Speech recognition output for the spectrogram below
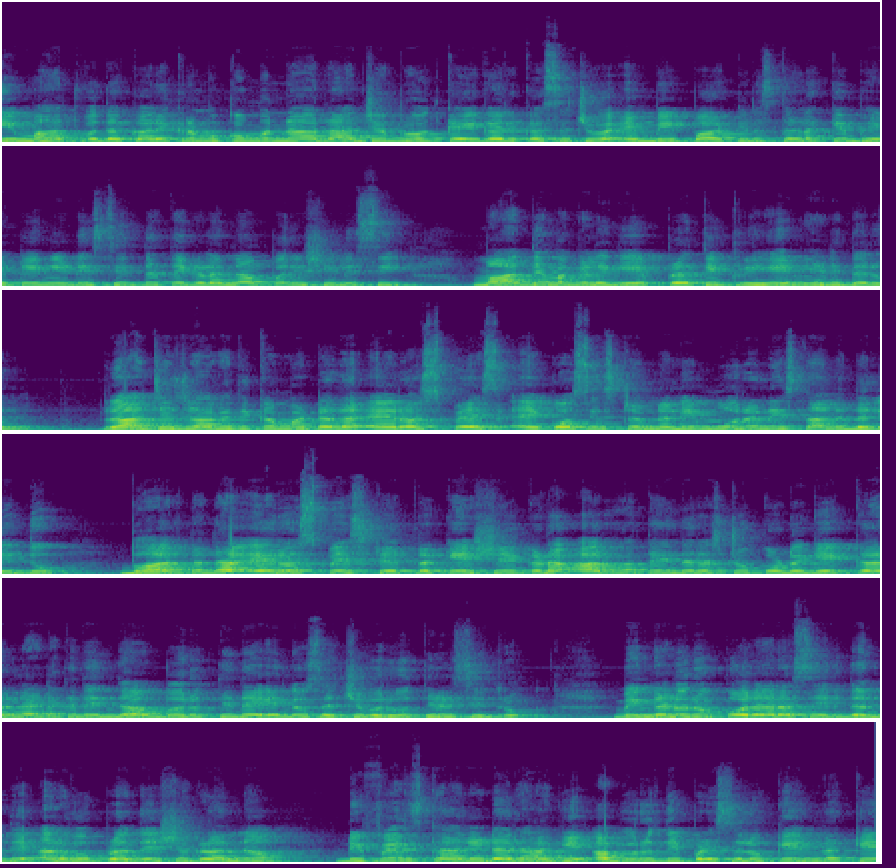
ಈ ಮಹತ್ವದ ಕಾರ್ಯಕ್ರಮಕ್ಕೂ ಮುನ್ನ ರಾಜ್ಯ ಬೃಹತ್ ಕೈಗಾರಿಕಾ ಸಚಿವ ಎಂಬಿ ಪಾಟೀಲ್ ಸ್ಥಳಕ್ಕೆ ಭೇಟಿ ನೀಡಿ ಸಿದ್ಧತೆಗಳನ್ನು ಪರಿಶೀಲಿಸಿ ಮಾಧ್ಯಮಗಳಿಗೆ ಪ್ರತಿಕ್ರಿಯೆ ನೀಡಿದರು. ರಾಜ್ಯ ಜಾಗತಿಕ ಮಟ್ಟದ ಏರೋಸ್ಪೇಸ್ ಎಕೋಸಿಸ್ಟಂನಲ್ಲಿ ಮೂರನೇ ಸ್ಥಾನದಲ್ಲಿದ್ದು, ಭಾರತದ ಏರೋಸ್ಪೇಸ್ ಕ್ಷೇತ್ರಕ್ಕೆ ಶೇಕಡ ಅರವತ್ತೈದರಷ್ಟು ಕೊಡುಗೆ ಕರ್ನಾಟಕದಿಂದ ಬರುತ್ತಿದೆ ಎಂದು ಸಚಿವರು ತಿಳಿಸಿದರು. ಬೆಂಗಳೂರು, ಕೋಲಾರ ಸೇರಿದಂತೆ ಹಲವು ಪ್ರದೇಶಗಳನ್ನು ಡಿಫೆನ್ಸ್ ಕಾರಿಡಾರ್ ಆಗಿ ಅಭಿವೃದ್ಧಿಪಡಿಸಲು ಕೇಂದ್ರಕ್ಕೆ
